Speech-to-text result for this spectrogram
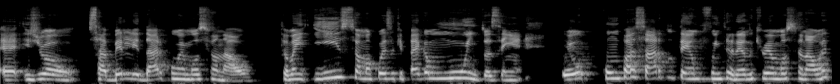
É, e João, saber lidar com o emocional. Também isso é uma coisa que pega muito, assim. Eu, com o passar do tempo, fui entendendo que o emocional é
